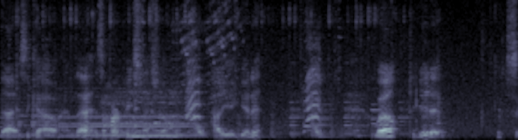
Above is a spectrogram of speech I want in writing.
That is the cow, and that is a heart piece next to him. How do you get it? Well, to get it, let's see.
